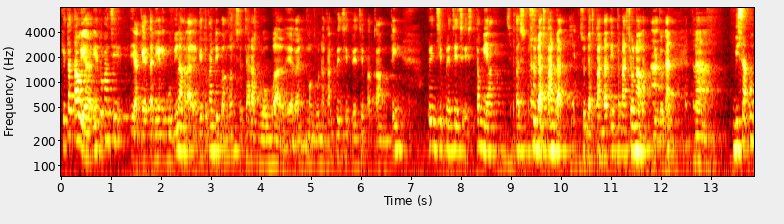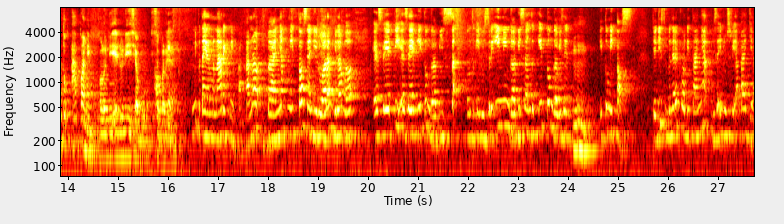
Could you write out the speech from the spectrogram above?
kita tahu ya itu kan sih ya kayak tadi yang ibu bilang lah ya itu kan dibangun secara global ya kan menggunakan prinsip-prinsip accounting prinsip-prinsip sistem yang sudah, uh, sudah standar ya. sudah standar internasional lah ah, gitu kan betul. nah bisa untuk apa nih kalau di Indonesia bu sebenarnya okay. ini pertanyaan menarik nih pak karena banyak mitos yang di luaran bilang bahwa SAP, SMI itu nggak bisa untuk industri ini, nggak bisa untuk itu, nggak bisa hmm. itu mitos. Jadi sebenarnya kalau ditanya bisa industri apa aja,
